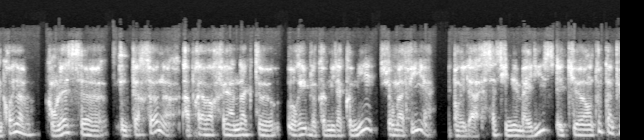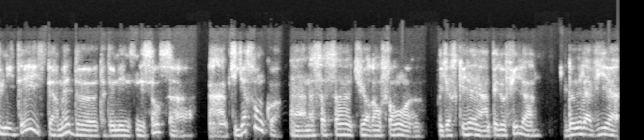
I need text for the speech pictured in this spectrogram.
incroyable. Qu'on laisse euh, une personne, après avoir fait un acte horrible comme il a commis sur ma fille, bon, il a assassiné Maëlys et qu'en toute impunité, il se permet de, de donner naissance à, à, un petit garçon, quoi. Un assassin, un tueur d'enfants, euh, dire ce qu'il est, un pédophile. Hein donner la vie à,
